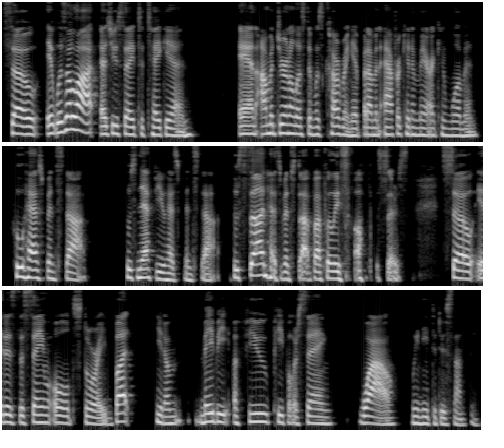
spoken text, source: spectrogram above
So it was a lot, as you say, to take in. And I'm a journalist and was covering it, but I'm an African American woman who has been stopped, whose nephew has been stopped, whose son has been stopped by police officers. So it is the same old story. But, you know, maybe a few people are saying, wow, we need to do something.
